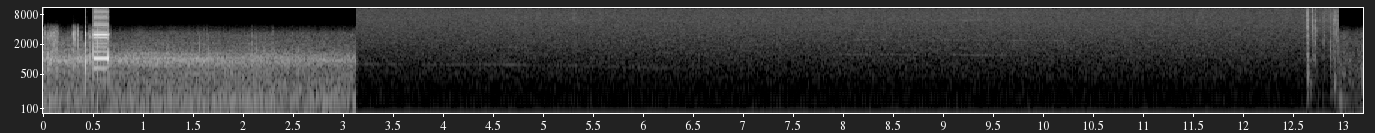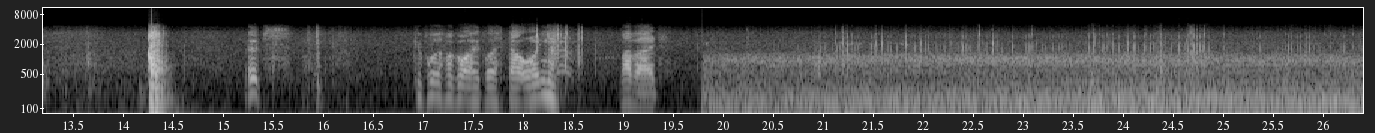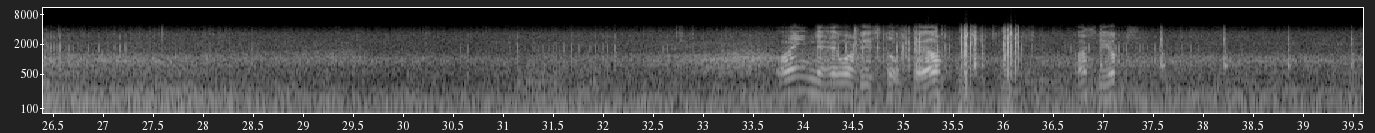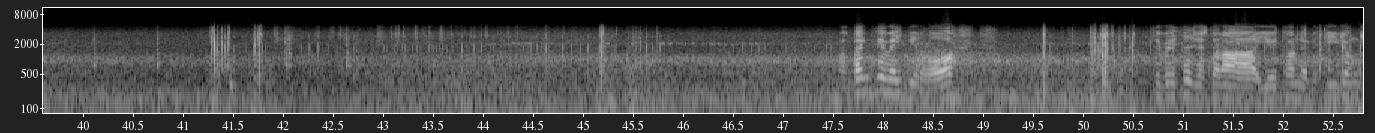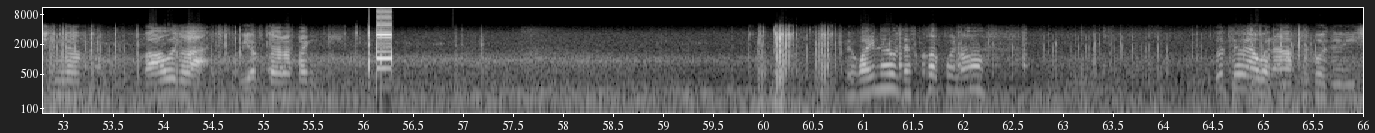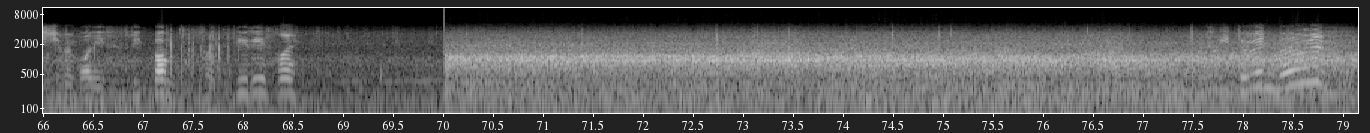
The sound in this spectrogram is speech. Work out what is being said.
Oops. Completely forgot I'd left that on. My bad. In the hell are they still there? That's weird. I think they might be lost. So basically just done a U-turn at the T-junction there. But I was a bit weird there I think. Wait, why now is this clip went off? Tell me I went after because of these stupid bloody speed bumps. Like, seriously? What are you doing? Move!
